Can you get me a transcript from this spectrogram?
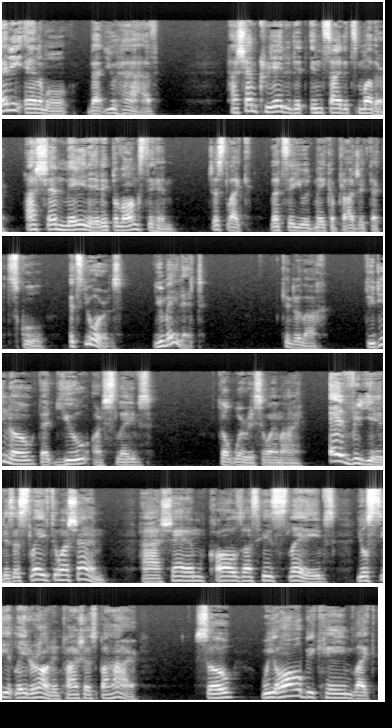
Any animal that you have, Hashem created it inside its mother. Hashem made it. It belongs to him. Just like, let's say you would make a project at school. It's yours. You made it. Kinderlach, did you know that you are slaves? Don't worry, so am I. Every Yid is a slave to Hashem. Hashem calls us his slaves. You'll see it later on in Parshas Behar. So we all became like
